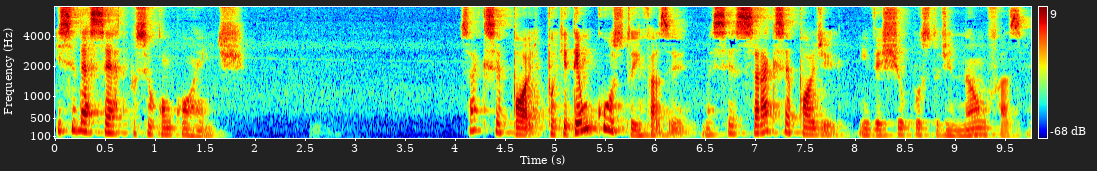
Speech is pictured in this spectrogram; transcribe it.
E se der certo para o seu concorrente? Será que você pode? Porque tem um custo em fazer, mas você, será que você pode investir o custo de não fazer?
